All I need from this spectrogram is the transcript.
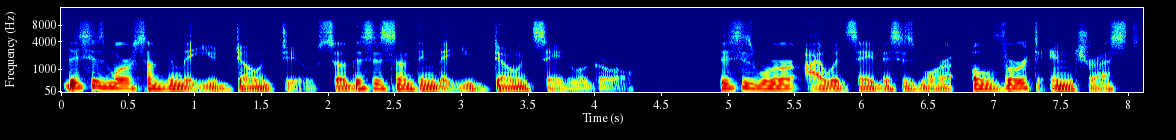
This is more of something that you don't do. So, this is something that you don't say to a girl. This is where I would say this is more overt interest.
